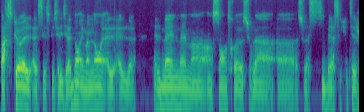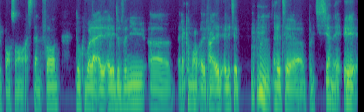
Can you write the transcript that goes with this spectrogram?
parce qu'elle elle, s'est spécialisée là-dedans et maintenant elle, elle, mène même un, centre sur la, sur la cybersécurité, je pense, à Stanford, donc voilà, elle, est devenue, euh, elle, a comment, enfin, elle, était, elle était euh, politicienne et,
